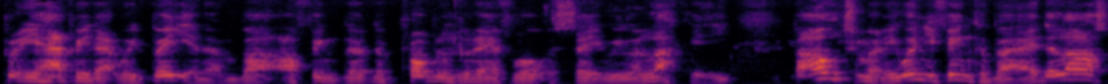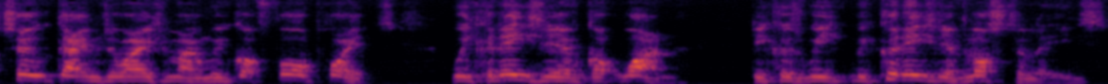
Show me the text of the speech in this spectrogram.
pretty happy that we'd beaten them. But I think that the problems were there for all to see. We were lucky. But ultimately, when you think about it, the last two games away from home, we've got four points. We could easily have got one because we, we could easily have lost to Leeds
